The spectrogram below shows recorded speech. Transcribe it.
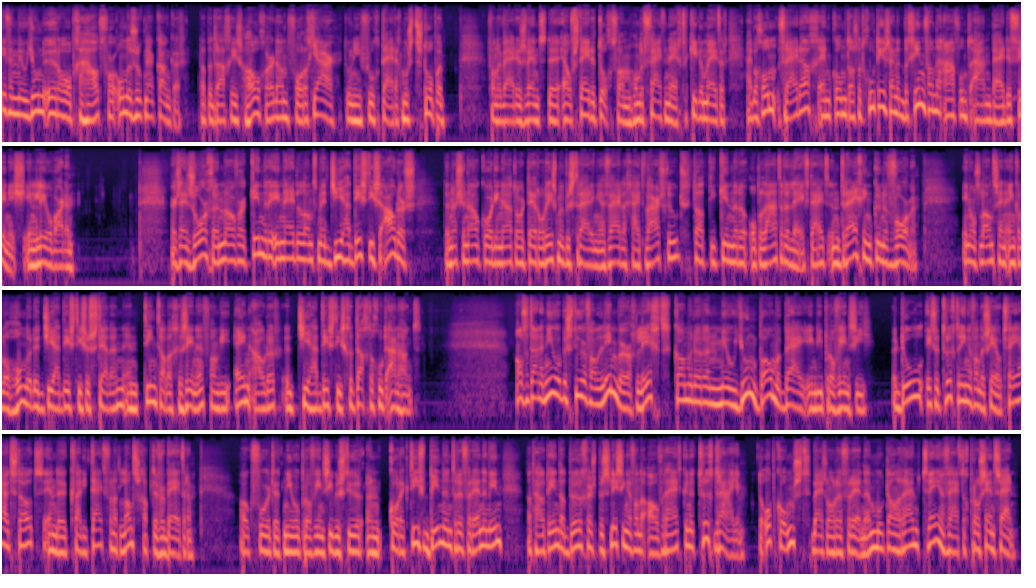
2,7 miljoen euro opgehaald... voor onderzoek naar kanker. Dat bedrag is hoger dan vorig jaar, toen hij vroegtijdig moest stoppen. Van der Weijden zwemt de Elfstedentocht van 195 kilometer. Hij begon vrijdag en komt als het goed is aan het begin van de avond aan bij de finish in Leeuwarden. Er zijn zorgen over kinderen in Nederland met jihadistische ouders. De Nationaal Coördinator Terrorismebestrijding en Veiligheid waarschuwt... dat die kinderen op latere leeftijd een dreiging kunnen vormen. In ons land zijn enkele honderden jihadistische stellen... en tientallen gezinnen van wie één ouder het jihadistisch gedachtegoed aanhangt. Als het aan het nieuwe bestuur van Limburg ligt... komen er een miljoen bomen bij in die provincie. Het doel is het terugdringen van de CO2-uitstoot... en de kwaliteit van het landschap te verbeteren. Ook voert het nieuwe provinciebestuur een correctief bindend referendum in. Dat houdt in dat burgers beslissingen van de overheid kunnen terugdraaien. De opkomst bij zo'n referendum moet dan ruim 52 procent zijn.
